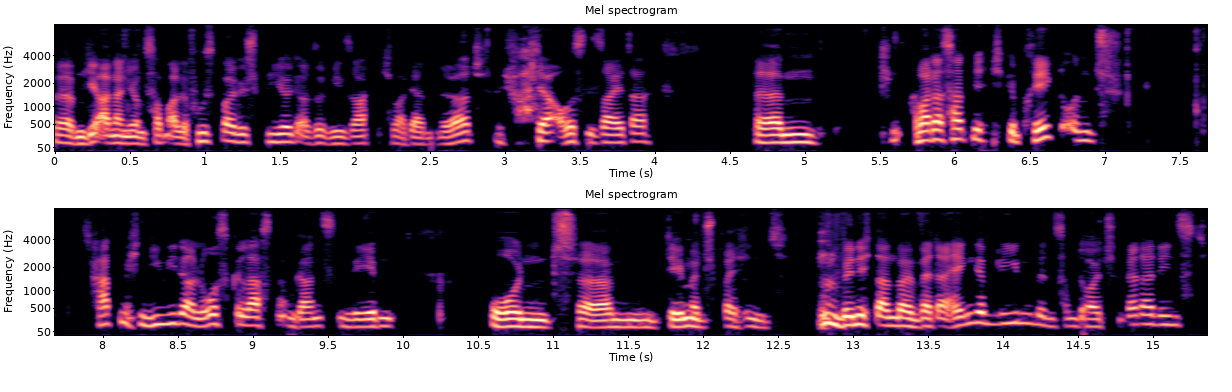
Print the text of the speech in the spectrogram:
Ähm, die anderen Jungs haben alle Fußball gespielt. Also wie gesagt, ich war der Nerd, ich war der Außenseiter. Ähm, aber das hat mich geprägt und hat mich nie wieder losgelassen im ganzen Leben. Und ähm, dementsprechend bin ich dann beim Wetter hängen geblieben, bin zum Deutschen Wetterdienst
